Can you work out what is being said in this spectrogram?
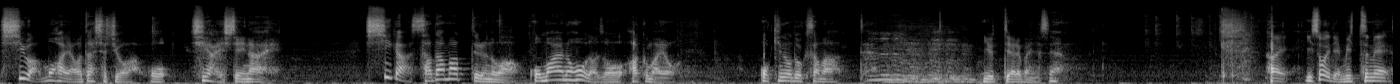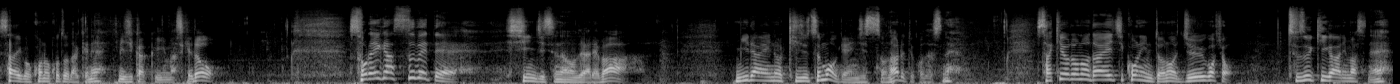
死はもはや私たちを支配していない。死が定まってるのはお前の方だぞ悪魔よ。お気の毒様って言ってやればいいんですね。はい。急いで3つ目最後このことだけね短く言いますけどそれが全て真実なのであれば未来の記述も現実となるということですね。先ほどの第一コリントの15章続きがありますね、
